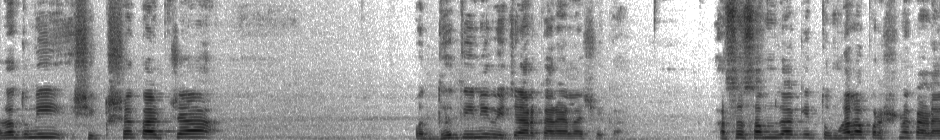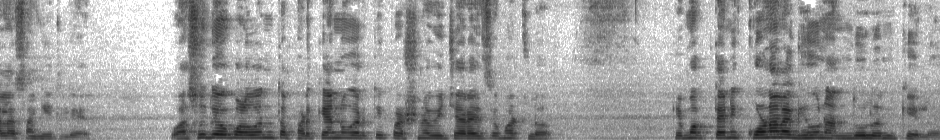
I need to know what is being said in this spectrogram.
आता तुम्ही शिक्षकाच्या पद्धतीने विचार करायला शिका. असं समजा की तुम्हाला प्रश्न काढायला सांगितले आहेत. वासुदेव बळवंत फडक्यांवरती प्रश्न विचारायचं म्हटलं की मग त्यांनी कोणाला घेऊन आंदोलन केलं?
